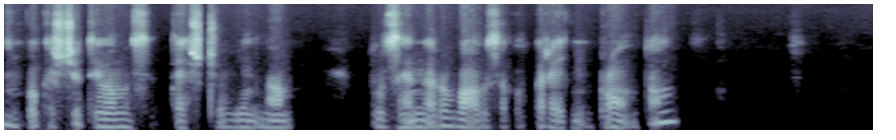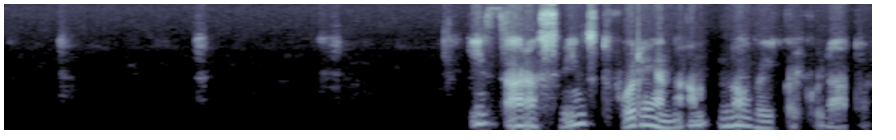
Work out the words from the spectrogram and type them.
І Поки що дивимося те, що він нам тут згенерував за попереднім промптом. І зараз він створює нам новий калькулятор.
